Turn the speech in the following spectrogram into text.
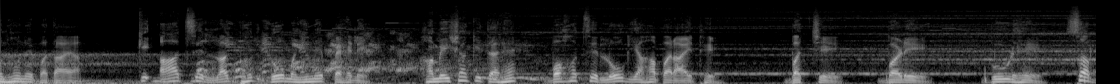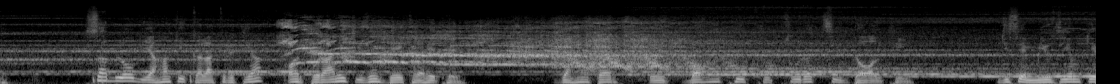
उन्होंने बताया कि आज से लगभग दो महीने पहले हमेशा की तरह बहुत से लोग यहाँ पर आए थे। बच्चे, बड़े बूढ़े, सब सब लोग यहाँ की कलाकृतियाँ और पुरानी चीज़ें देख रहे थे। यहाँ पर एक बहुत ही खूबसूरत सी डॉल थी, जिसे म्यूज़ियम के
